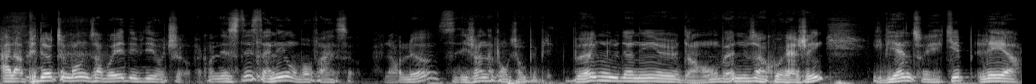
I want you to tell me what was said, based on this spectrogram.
alors puis là, tout le monde nous envoyait des vidéos de chats. Fait qu'on a décidé cette année, on va faire ça. Alors là, c'est des gens de la fonction publique. Ils veulent nous donner un don, veulent nous encourager. Ils viennent sur l'équipe Léa.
